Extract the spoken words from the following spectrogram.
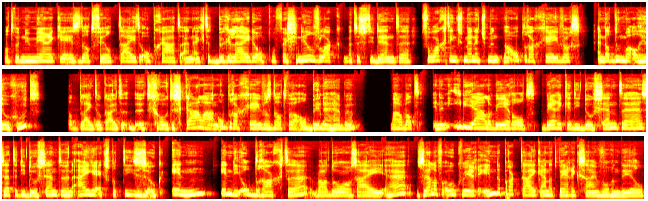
Wat we nu merken is dat veel tijd opgaat aan echt het begeleiden op professioneel vlak met de studenten, verwachtingsmanagement naar opdrachtgevers. En dat doen we al heel goed. Dat blijkt ook uit het grote scala aan opdrachtgevers dat we al binnen hebben. Maar wat in een ideale wereld werken die docenten, zetten die docenten hun eigen expertise ook in, in die opdrachten, waardoor zij hè, zelf ook weer in de praktijk aan het werk zijn voor een deel.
